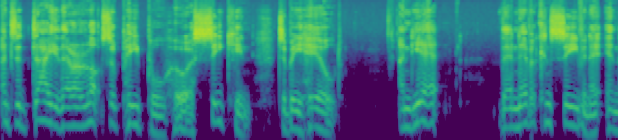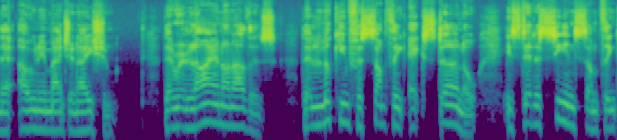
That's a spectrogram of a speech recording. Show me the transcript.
And today, there are lots of people who are seeking to be healed. And yet, they're never conceiving it in their own imagination. They're relying on others. They're looking for something external instead of seeing something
